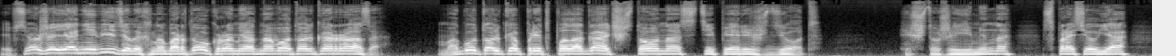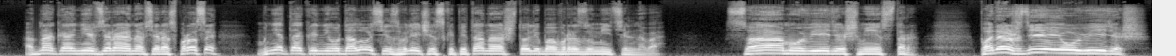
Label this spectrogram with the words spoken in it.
И все же я не видел их на борту, кроме одного только раза. Могу только предполагать, что нас теперь ждет. «И что же именно?» — спросил я. Однако, невзирая на все расспросы, — мне так и не удалось извлечь из капитана что-либо вразумительного. «Сам увидишь, мистер. Подожди и увидишь.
